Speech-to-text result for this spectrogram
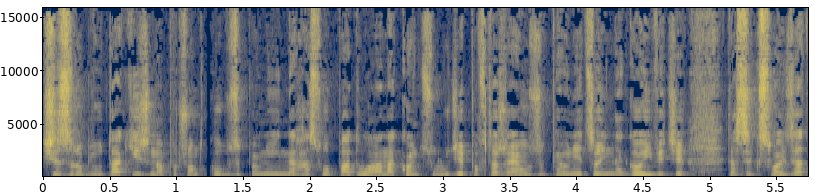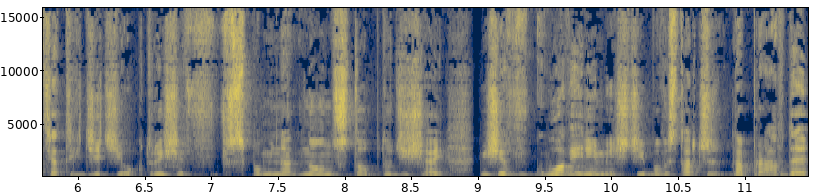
się zrobił taki, że na początku zupełnie inne hasło padło, a na końcu ludzie powtarzają zupełnie co innego. I wiecie, ta seksualizacja tych dzieci, o której się wspomina non-stop do dzisiaj, mi się w głowie nie mieści, bo wystarczy naprawdę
